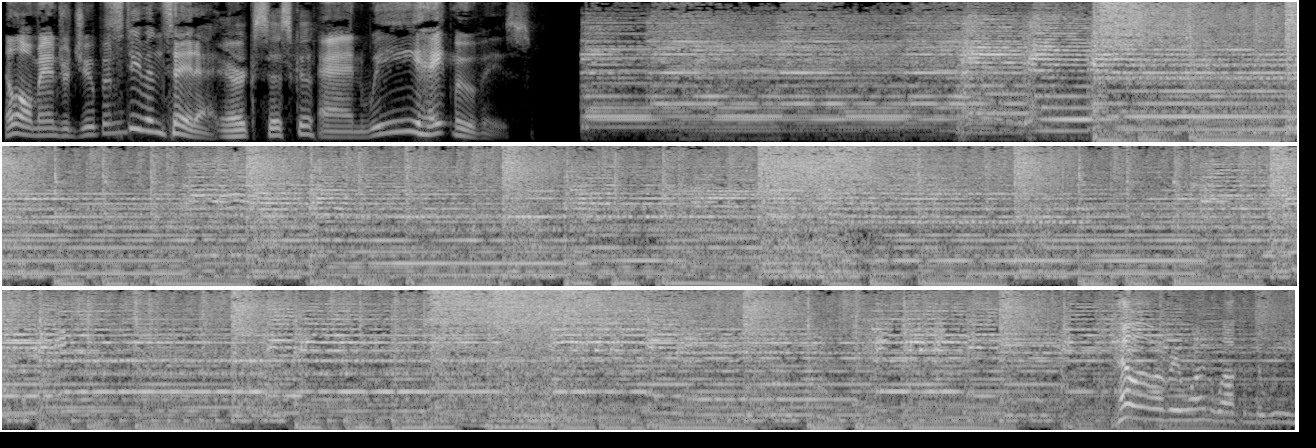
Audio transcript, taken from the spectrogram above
Hello, I'm Andrew Jupin, Stephen Sajdak. Eric Szyszka. and we hate movies. Hello, everyone. Welcome to We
